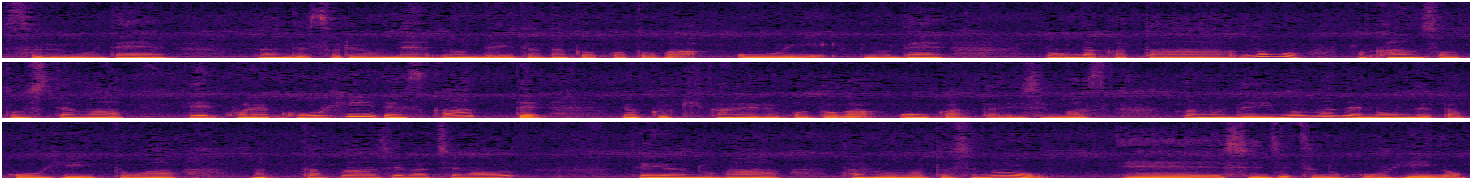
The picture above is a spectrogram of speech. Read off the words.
するのでなんでそれをね飲んでいただくことが多いので飲んだ方の感想としては「えこれコーヒーですか?」ってよく聞かれることが多かったりしますなので今まで飲んでたコーヒーとは全く味が違うっていうのが多分私の、えー、真実のコーヒーの、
